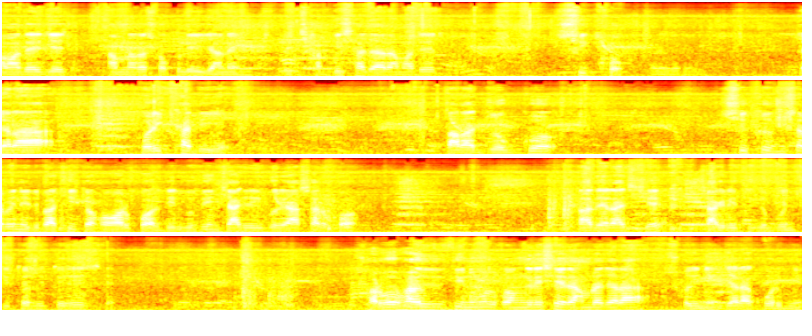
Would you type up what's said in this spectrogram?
আমাদের যে, আপনারা সকলেই জানেন যে ছাব্বিশ হাজার আমাদের শিক্ষক যারা পরীক্ষা দিয়ে তারা যোগ্য শিক্ষক হিসাবে নির্বাচিত হওয়ার পর, দীর্ঘদিন চাকরি করে আসার পর তাদের আজকে চাকরি থেকে বঞ্চিত হতে হয়েছে। সর্বভারতীয় তৃণমূল কংগ্রেসের আমরা যারা সৈনিক, যারা কর্মী,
